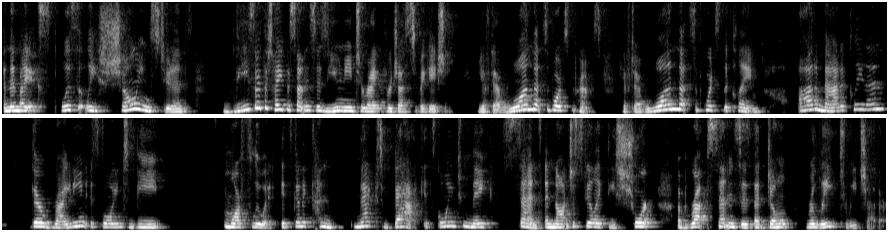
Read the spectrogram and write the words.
And then by explicitly showing students, these are the type of sentences you need to write for justification. You have to have one that supports the premise, you have to have one that supports the claim. Automatically, then, their writing is going to be more fluid. It's going to connect back. It's going to make sense and not just feel like these short, abrupt sentences that don't relate to each other.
